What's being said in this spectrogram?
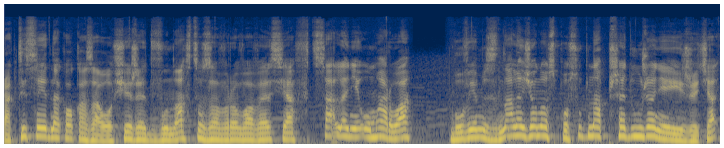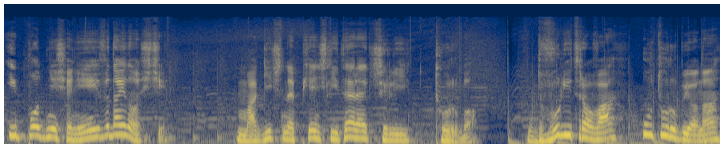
Praktyce jednak okazało się, że 12-zaworowa wersja wcale nie umarła, bowiem znaleziono sposób na przedłużenie jej życia i podniesienie jej wydajności. Magiczne 5 literek, czyli turbo. Dwulitrowa, uturbiona,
